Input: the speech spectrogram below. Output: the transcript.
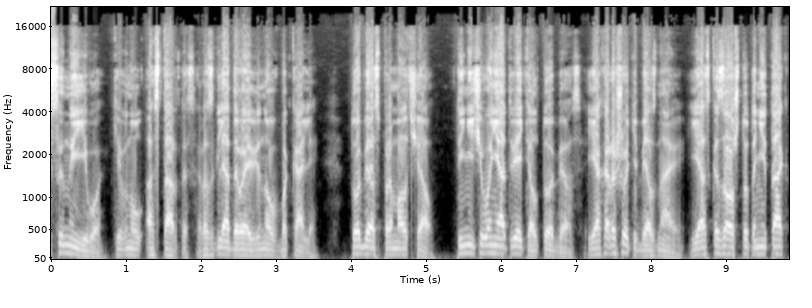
сыны его», — кивнул Астартес, разглядывая вино в бокале. Тобиас промолчал. «Ты ничего не ответил, Тобиас. Я хорошо тебя знаю. Я сказал что-то не так?»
